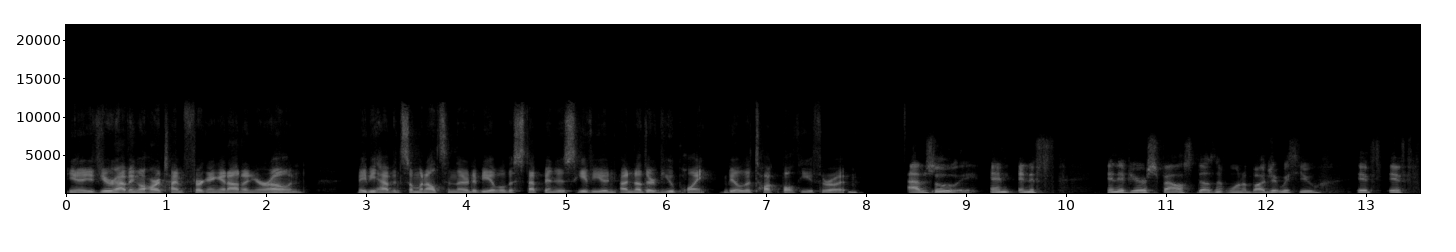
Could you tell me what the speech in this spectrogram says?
you know, if you're having a hard time figuring it out on your own, maybe having someone else in there to be able to step in to give you another viewpoint, be able to talk both of you through it. Absolutely. And and if and if your spouse doesn't want to budget with you, if if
